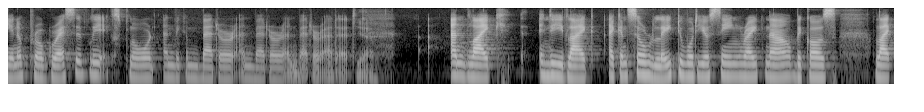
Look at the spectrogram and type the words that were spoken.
you know, progressively explored and become better and better and better at it. yeah. And like, indeed, like, I can so relate to what you're saying right now because, like,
